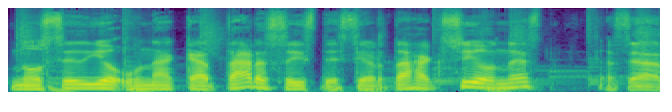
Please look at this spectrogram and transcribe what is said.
no se dio una catarsis de ciertas acciones, o sea,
